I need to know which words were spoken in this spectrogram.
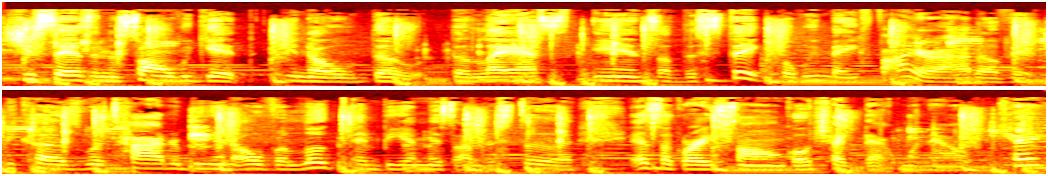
she says in the song we get you know the the last ends of the stick but we make fire out of it because we're tired of being overlooked and being misunderstood. It's a great song. Go check that one out okay?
